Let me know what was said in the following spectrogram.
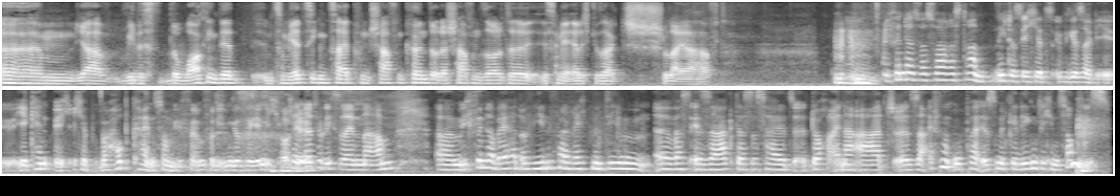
ähm, ja, wie das The Walking Dead zum jetzigen Zeitpunkt schaffen könnte oder schaffen sollte, ist mir ehrlich gesagt schleierhaft. Ich finde, da ist was Wahres dran. Nicht, dass ich jetzt, wie gesagt, ihr, ihr kennt mich, ich habe überhaupt keinen Zombie-Film von ihm gesehen. Ich okay. kenne natürlich seinen Namen. Ähm, ich finde aber, er hat auf jeden Fall recht mit dem, äh, was er sagt, dass es halt doch eine Art äh, Seifenoper ist mit gelegentlichen Zombies.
